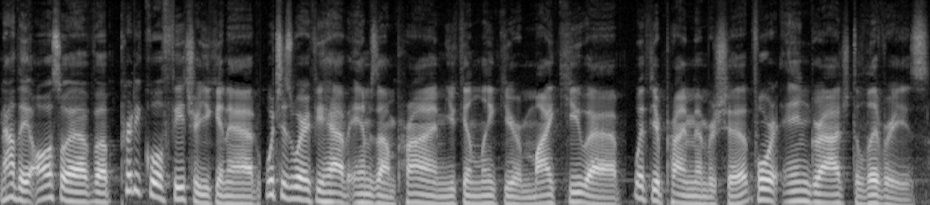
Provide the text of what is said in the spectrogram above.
Now they also have a pretty cool feature you can add, which is where if you have Amazon Prime, you can link your MyQ app with your Prime membership for in-garage deliveries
